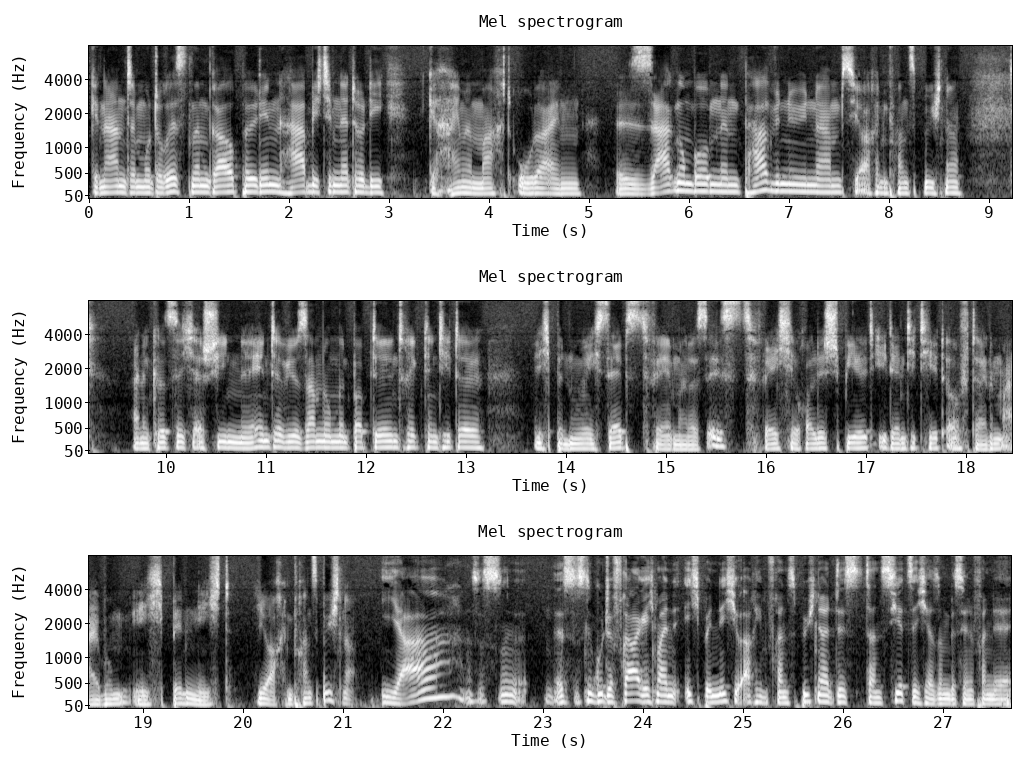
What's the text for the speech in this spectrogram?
genannte Motoristen im Graupel, den Habicht im Netto, die geheime Macht oder einen sagenumwobenen Parvenu namens Joachim Franz Büchner. Eine kürzlich erschienene Interviewsammlung mit Bob Dylan trägt den Titel Ich bin nur ich selbst, wer immer das ist. Welche Rolle spielt Identität auf deinem Album Ich bin nicht Joachim Franz Büchner? Ja, das ist, eine, das ist eine gute Frage. Ich meine, ich bin nicht Joachim Franz Büchner, distanziert sich ja so ein bisschen von der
